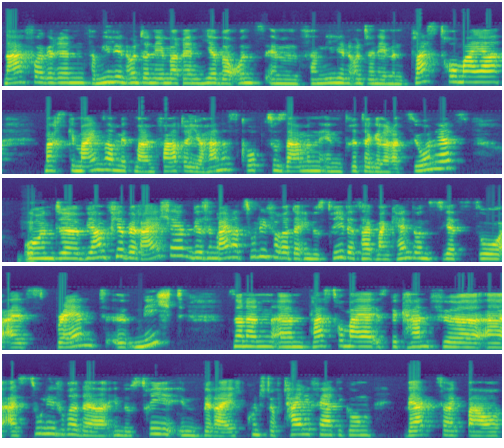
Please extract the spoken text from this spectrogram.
Nachfolgerin, Familienunternehmerin hier bei uns im Familienunternehmen Plastro Meyer mache es gemeinsam mit meinem Vater Johannes Grupp zusammen in dritter Generation jetzt. Mhm. Und äh, wir haben vier Bereiche. Wir sind reiner Zulieferer der Industrie, deshalb man kennt uns jetzt so als Brand äh, nicht, sondern ähm, Plastromeyer ist bekannt für äh, als Zulieferer der Industrie im Bereich Kunststoffteilefertigung, Werkzeugbau,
